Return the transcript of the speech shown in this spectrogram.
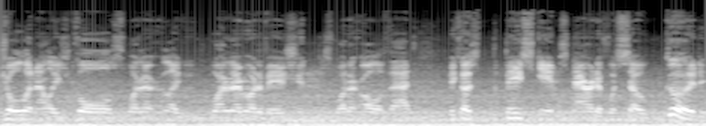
Joel and Ellie's goals? What are like what are their motivations? What are all of that? Because the base game's narrative was so good,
